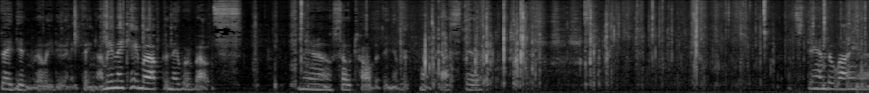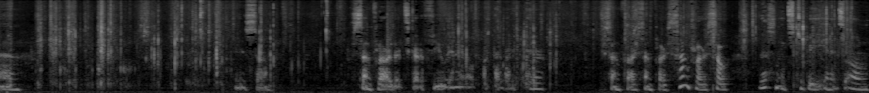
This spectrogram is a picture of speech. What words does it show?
they didn't really do anything. I mean, they came up, and they were about, you know, so tall, but they never went past there. That's dandelion. Here's um, sunflower that's got a few in it. I'll put that right there. Sunflower, sunflower, sunflower. So this needs to be in its own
